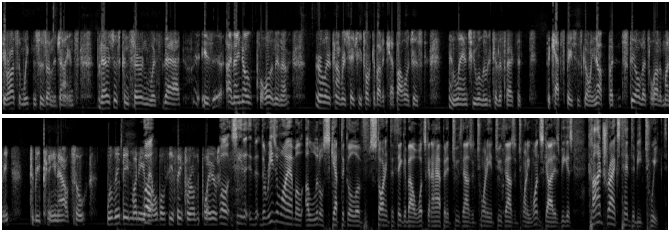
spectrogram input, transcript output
there are some weaknesses on the Giants, but I was just concerned with that. Is and I know Paul in a earlier conversation you talked about a capologist, and Lance you alluded to the fact that the cap space is going up, but still that's a lot of money to be paying out. So. Will there be money Well- available, do you think, for other players? Well, see, the, the, reason why I'm a, a little skeptical of starting to think about what's going to happen in 2020 and 2021, Scott, is because contracts tend to be tweaked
